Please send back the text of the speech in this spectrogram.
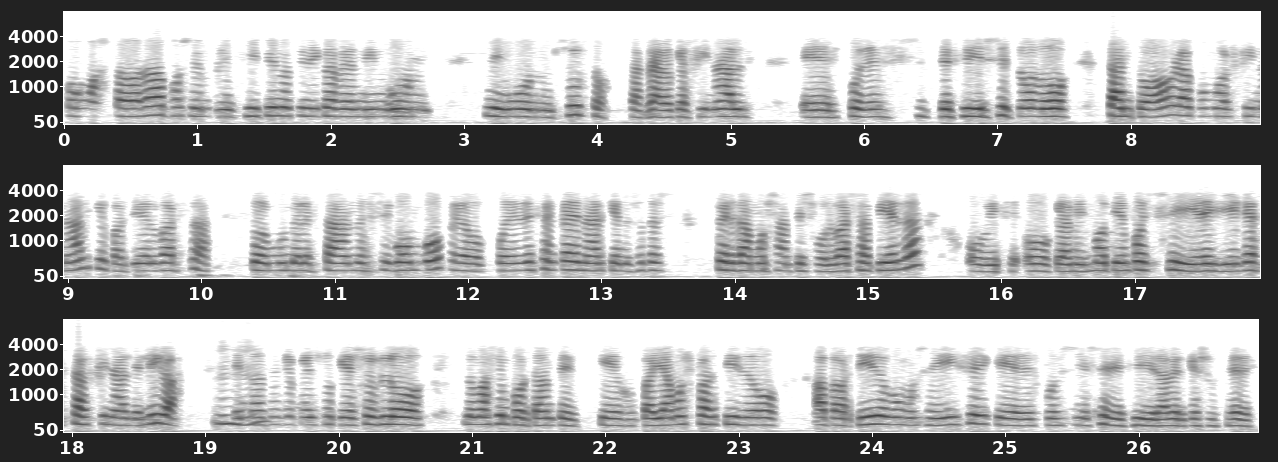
como hasta ahora, pues en principio no tiene que haber ningún ningún susto. Está claro que al final eh, puede decidirse todo tanto ahora como al final, que el partido del Barça todo el mundo le está dando ese bombo, pero puede desencadenar que nosotros perdamos antes o el Barça pierda o, o que al mismo tiempo se llegue hasta el final de liga. Entonces yo pienso que eso es lo, lo más importante, que vayamos partido a partido, como se dice, y que después ya se decidirá a ver qué sucede.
